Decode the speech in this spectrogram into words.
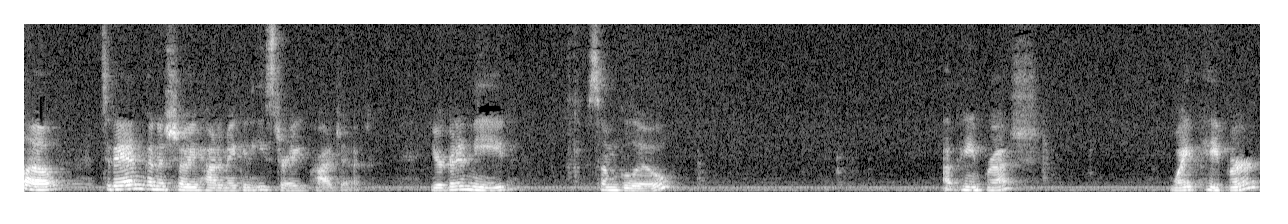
Hello, today I'm going to show you how to make an Easter egg project. You're going to need some glue, a paintbrush, white paper,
